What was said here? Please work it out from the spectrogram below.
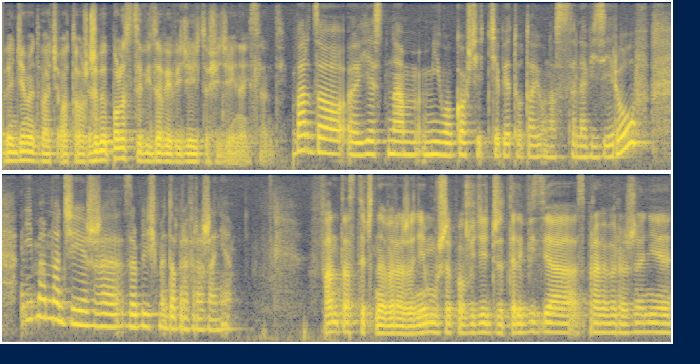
będziemy dbać o to, żeby polscy widzowie wiedzieli, co się dzieje na Islandii. Bardzo jest nam miło gościć Ciebie tutaj u nas w telewizji RUF i mam nadzieję, że zrobiliśmy dobre wrażenie fantastyczne wrażenie. Muszę powiedzieć, że telewizja sprawia wrażenie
